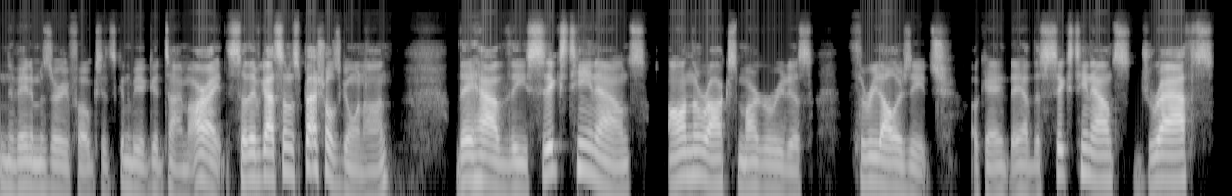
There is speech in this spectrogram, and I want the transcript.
Nevada, Missouri, folks. It's going to be a good time. All right, so they've got some specials going on. They have the 16 ounce on the rocks margaritas, $3 each. Okay, they have the 16 ounce drafts,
